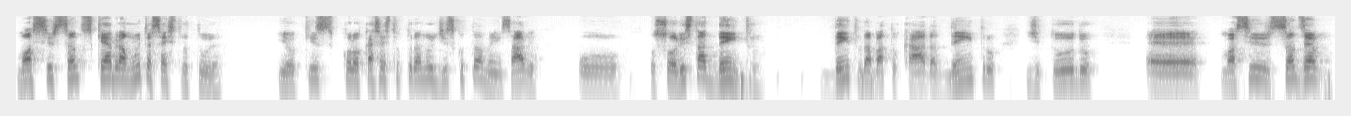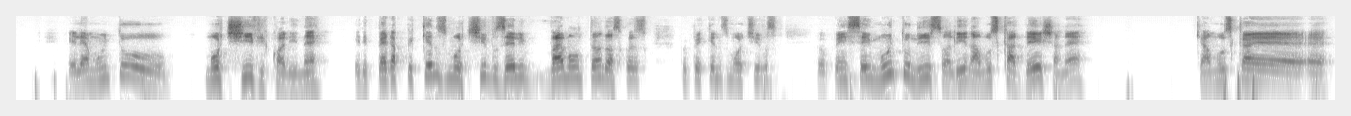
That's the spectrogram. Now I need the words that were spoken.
Moacir Santos quebra muito essa estrutura. E eu quis colocar essa estrutura no disco também, sabe? O, o solista dentro, dentro da batucada, dentro de tudo. É, Moacir Santos é, ele é muito motívico ali, né? Ele pega pequenos motivos, ele vai montando as coisas por pequenos motivos eu pensei muito nisso ali na música Deixa, né? Que a música é, é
